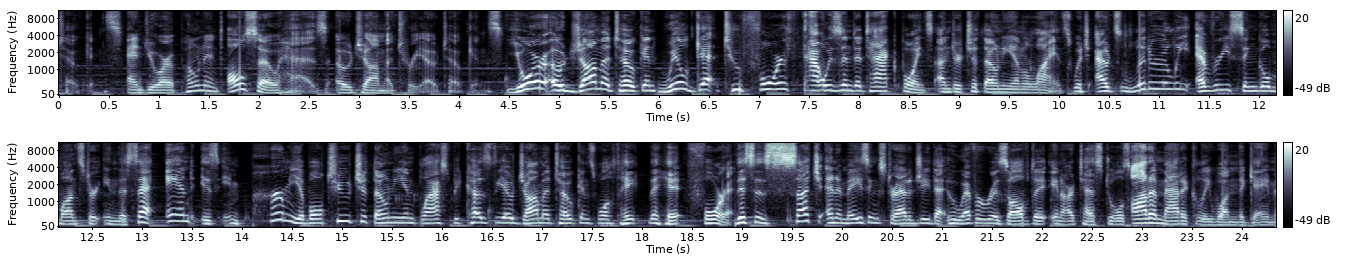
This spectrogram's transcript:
tokens, and your opponent also has Ojama Trio tokens, your Ojama token will get to 4,000 attack points under Chthonian Alliance, which outs literally every single monster in the set and is impermeable to Chthonian Blast because the Ojama tokens will take the hit for it. This is such an amazing strategy that whoever resolved it in our test duels automatically won the game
